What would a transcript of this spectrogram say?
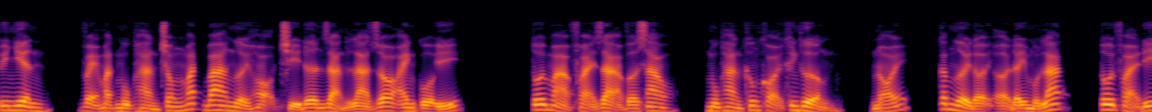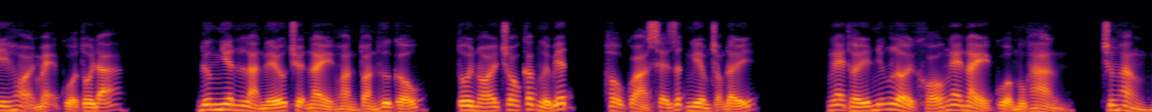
Tuy nhiên, vẻ mặt mục hàn trong mắt ba người họ chỉ đơn giản là do anh cố ý. Tôi mà phải giả vờ sao? Mục hàn không khỏi khinh thường, nói, các người đợi ở đây một lát, tôi phải đi hỏi mẹ của tôi đã. Đương nhiên là nếu chuyện này hoàn toàn hư cấu, tôi nói cho các người biết, hậu quả sẽ rất nghiêm trọng đấy. Nghe thấy những lời khó nghe này của mục hàn, trương hằng,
